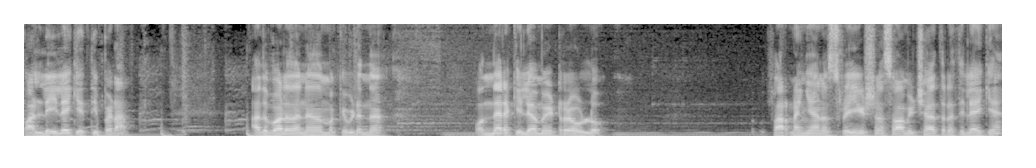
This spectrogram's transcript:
പള്ളിയിലേക്ക് എത്തിപ്പെടാം. അതുപോലെ തന്നെ നമുക്ക് ഇവിടുന്ന് ഒന്നര കിലോമീറ്ററേ ഉള്ളൂ. ഭരണങ്ങാനം ശ്രീകൃഷ്ണ സ്വാമി ക്ഷേത്രത്തിലേക്ക്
